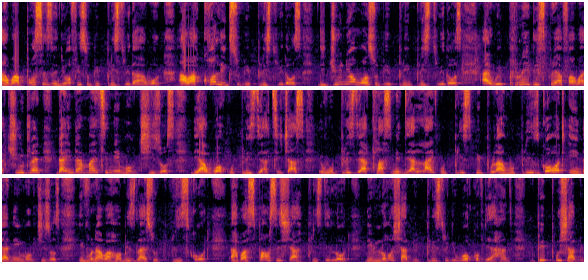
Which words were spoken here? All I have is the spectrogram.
Our bosses in the office will be pleased with our work. Our colleagues will be pleased with us. The junior ones will be pleased with us. I will pray this prayer for our children that in the mighty name of Jesus, their work will please their teachers, it will please their classmates, their life will please people and will please God in the name of Jesus. Even our hobbies, lives will please God. Our spouses shall please the Lord. The Lord shall be pleased with the work of their hands. People shall be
